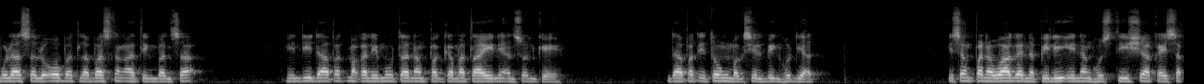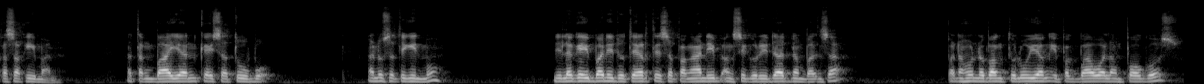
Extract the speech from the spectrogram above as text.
mula sa loob at labas ng ating bansa? Hindi dapat makalimutan ang pagkamatay ni Anson K. Dapat itong magsilbing hudyat. Isang panawagan na piliin ang hustisya kaysa kasakiman at ang bayan kaysa tubo. Ano sa tingin mo? Nilagay ba ni Duterte sa panganib ang seguridad ng bansa? Panahon na bang tuluyang ipagbawal ang pogos?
